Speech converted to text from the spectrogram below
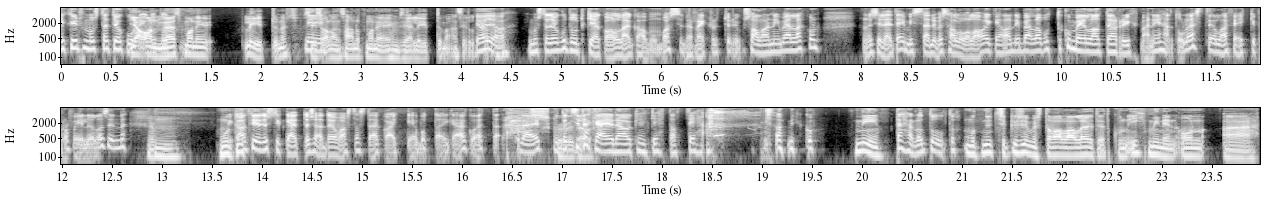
Ja kyllä musta, että joku... Ja niinku on tut- myös moni liittynyt. Siis Niin. olen saanut monia ihmisiä liittymään sillä Joo, joo. tavalla. Musta joku tutkijakollega on muun muassa sinne rekryttynyt niin salanimellä, kun no silleen, että ei missään nimessä halua olla oikealla nimellä, mutta kun meillä on tämä ryhmä, niin hän tulee sitten jollain feikkiprofiililla sinne. Mm. Mikä Mutta on tietysti käyttösääntöjen vastasta ja kaikkea, mutta ikään kuin, että näin. Mutta sitäkään ei enää oikein kehtaa tehdä. Se on niin kuin, niin, tähän on tultu. mutta nyt se kysymys tavallaan löytyy, että kun ihminen on... Äh,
